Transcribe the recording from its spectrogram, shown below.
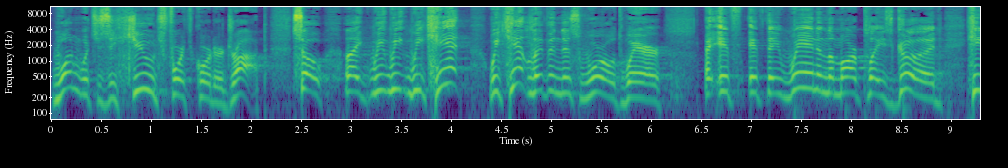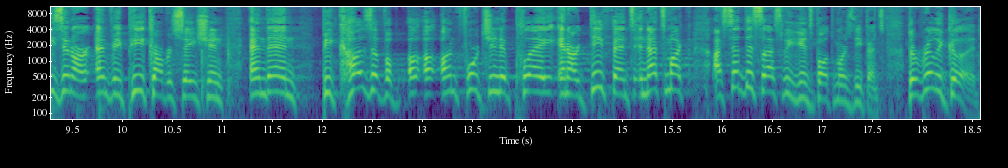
one which is a huge fourth quarter drop. So, like, we, we, we can't we can't live in this world where if, if they win and Lamar plays good, he's in our MVP conversation. And then because of an unfortunate play in our defense, and that's my, I said this last week against Baltimore's defense. They're really good.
